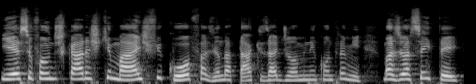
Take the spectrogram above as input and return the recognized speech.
E esse foi um dos caras que mais ficou fazendo ataques ad hominem contra mim. Mas eu aceitei.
